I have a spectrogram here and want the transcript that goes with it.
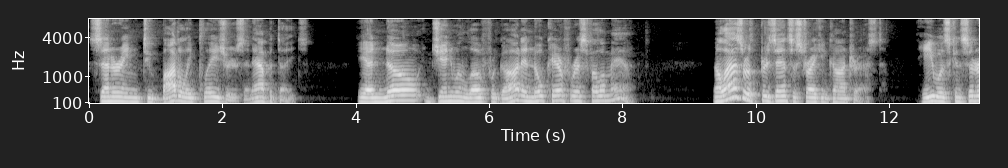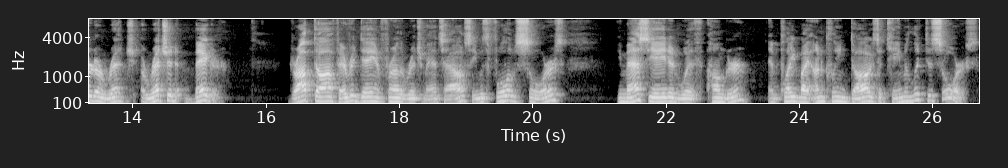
centering to bodily pleasures and appetites. He had no genuine love for God and no care for his fellow man. Now, Lazarus presents a striking contrast. He was considered a, wretch, a wretched beggar dropped off every day in front of the rich man's house. He was full of sores, emaciated with hunger, and plagued by unclean dogs that came and licked his sores.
